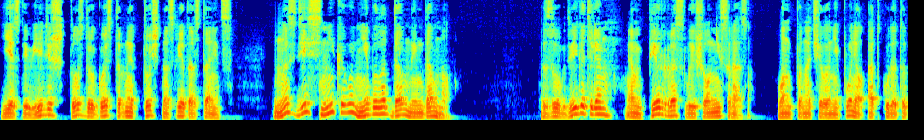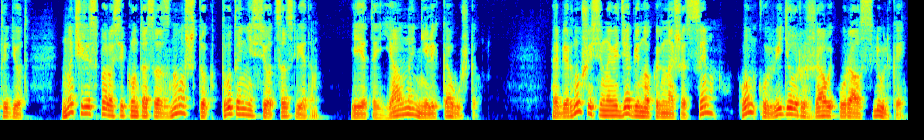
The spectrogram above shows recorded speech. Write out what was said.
Если въедешь, то с другой стороны точно след останется. Но здесь никого не было давным-давно. Звук двигателя Ампер расслышал не сразу. Он поначалу не понял, откуда тот идет, но через пару секунд осознал, что кто-то несется следом. И это явно не легковушка. Обернувшись и наведя бинокль на шоссе, он увидел ржавый Урал с люлькой.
